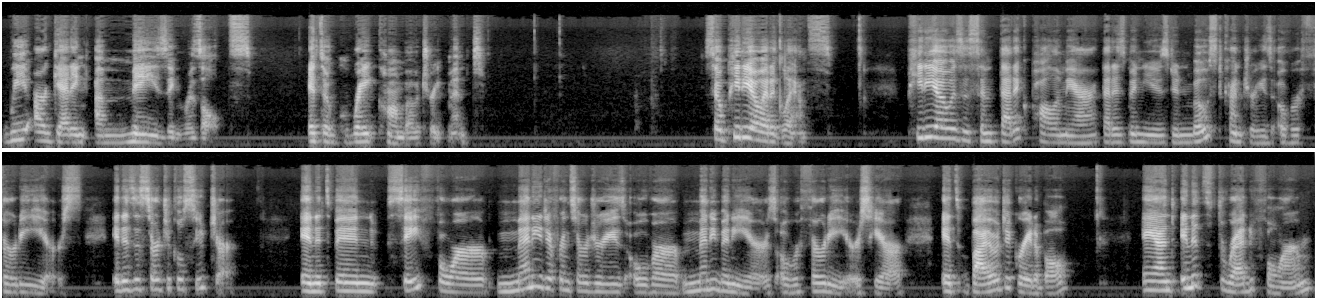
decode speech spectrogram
We are getting amazing results. It's a great combo treatment. So, PDO at a glance. PDO is a synthetic polymer that has been used in most countries over 30 years. It is a surgical suture and it's been safe for many different surgeries over many, many years, over 30 years here. It's biodegradable. And in its thread form,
